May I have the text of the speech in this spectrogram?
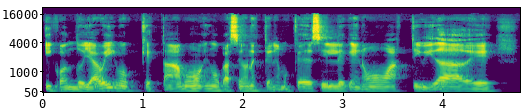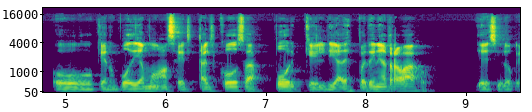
Y cuando ya vimos que estábamos en ocasiones, teníamos que decirle que no actividades o que no podíamos hacer tal cosa porque el día después tenía trabajo, yo decía, ok,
